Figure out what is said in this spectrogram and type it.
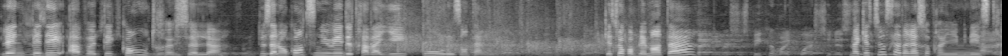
L'NPD a voté contre cela. Nous allons continuer de travailler pour les Ontariens. Question complémentaire? Ma question s'adresse au premier ministre.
